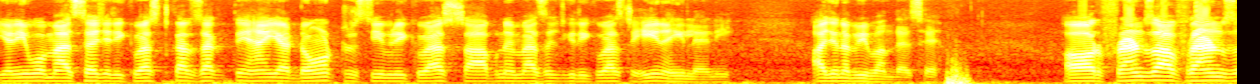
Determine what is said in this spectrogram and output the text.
यानी वो मैसेज रिक्वेस्ट कर सकते हैं या डोंट रिसीव रिक्वेस्ट, आपने मैसेज की रिक्वेस्ट ही नहीं लेनी। अजनबी बंदे से। और फ्रेंड्स ऑफ़ फ्रेंड्स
